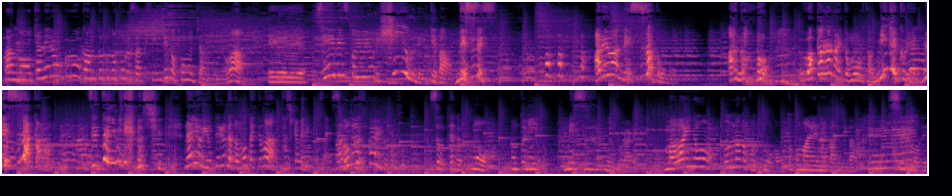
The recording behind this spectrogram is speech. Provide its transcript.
あの、キャメロン・クロウ監督の撮る作品でのトムちゃんっていうのは、えー、性別というより比喩でいけばメスです。あれはメスだと思う。あの、わからないと思う人は見てくれ。メスだから絶対に見てほしい。何を言ってるんだと思った人は確かめてください。すごく。そうそうだからもう本当にメスに取られてる周りの女の子の方が男前な感じがするので、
